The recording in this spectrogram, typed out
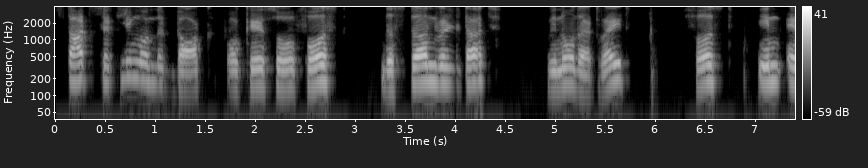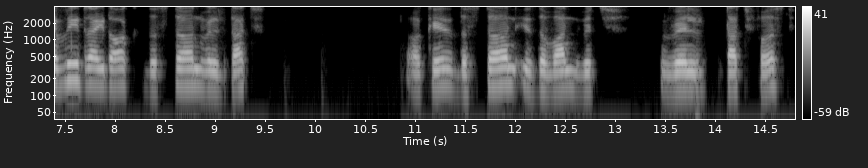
start settling on the dock, okay, so first the stern will touch. We know that, right? First, in every dry dock, the stern will touch. Okay, the stern is the one which will touch first.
